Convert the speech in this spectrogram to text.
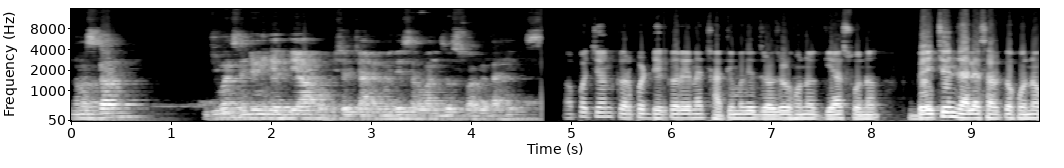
नमस्कार. जीवन संजीवनी हेल्थ या ऑफिशियल चॅनलमध्ये सर्वांचं स्वागत आहे. अपचन करपट ढेकर येणं छातीमध्ये जळजळ होणं गॅस होणं बेचैन झाल्यासारखं होणं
